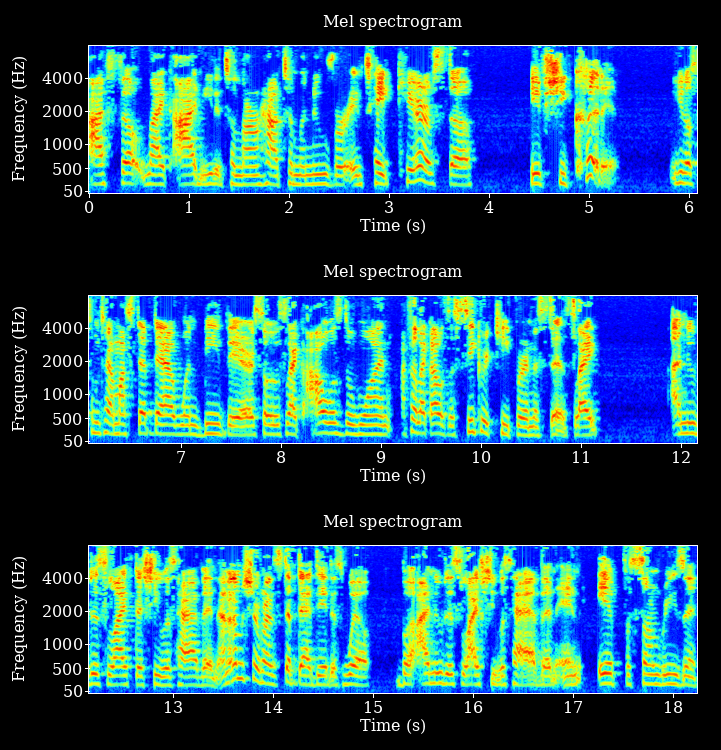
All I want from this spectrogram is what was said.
I felt like I needed to learn how to maneuver and take care of stuff if she couldn't. You know, sometimes my stepdad wouldn't be there. So it was like I was the one, I felt like I was a secret keeper in a sense. Like I knew this life that she was having. And I'm sure my stepdad did as well, but I knew this life she was having. And if for some reason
